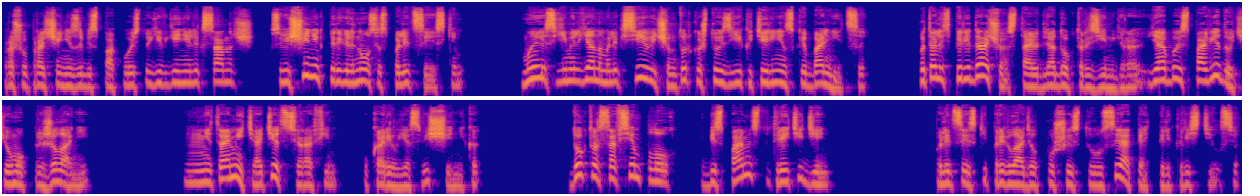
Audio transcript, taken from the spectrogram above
Прошу прощения за беспокойство, Евгений Александрович. Священник переглянулся с полицейским. Мы с Емельяном Алексеевичем только что из Екатерининской больницы. Пытались передачу оставить для доктора Зингера. Я бы исповедовать его мог при желании. Не томите, отец Серафим, укорил я священника. Доктор совсем плох. В беспамятстве третий день. Полицейский пригладил пушистые усы опять перекрестился.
